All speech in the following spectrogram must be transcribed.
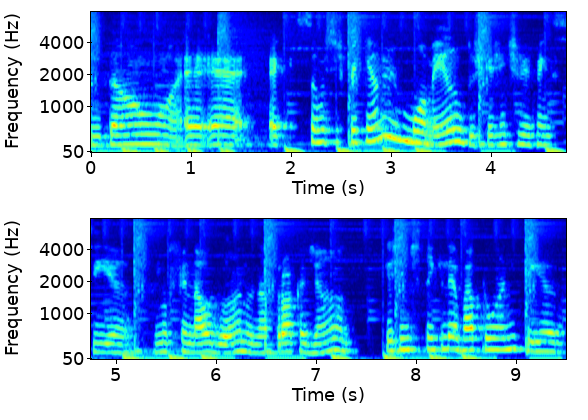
Então, é, é, é, são esses pequenos momentos que a gente vivencia no final do ano, na troca de ano, que a gente tem que levar para o ano inteiro,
